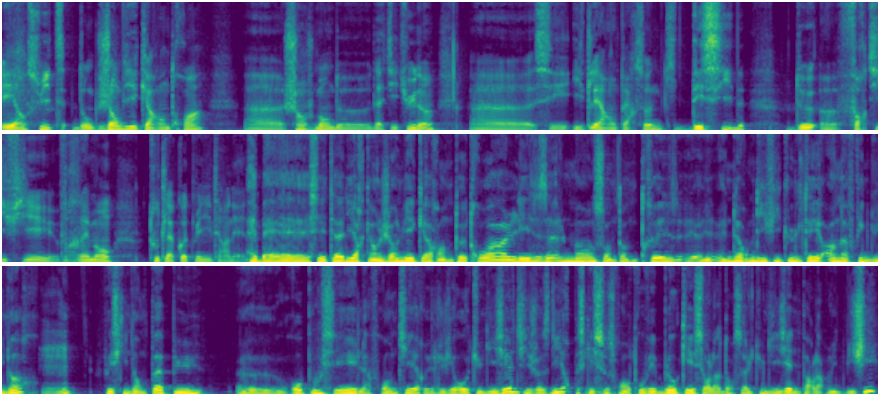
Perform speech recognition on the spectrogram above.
Et ensuite, donc janvier 43, euh, changement de- d'attitude. hein. Euh, c'est Hitler en personne qui décide de euh, fortifier vraiment toute la côte méditerranéenne. Eh ben, c'est-à-dire qu'en janvier 43, les Allemands sont en très énorme difficulté en Afrique du Nord, Mhm. puisqu'ils n'ont pas pu euh, repousser la frontière algéro-tunisienne, si j'ose dire, parce qu'ils se seront retrouvés bloqués sur la dorsale tunisienne par l'armée de Vichy.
